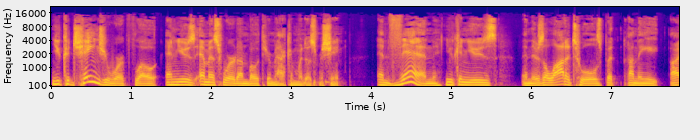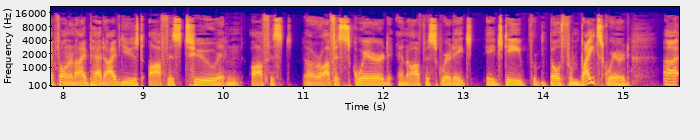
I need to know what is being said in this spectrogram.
you could change your workflow and use MS Word on both your Mac and Windows machine. And then you can use and there's a lot of tools, but on the iPhone and iPad, I've used Office 2 and Office or Office Squared and Office Squared H- HD, both from Byte Squared. Uh,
